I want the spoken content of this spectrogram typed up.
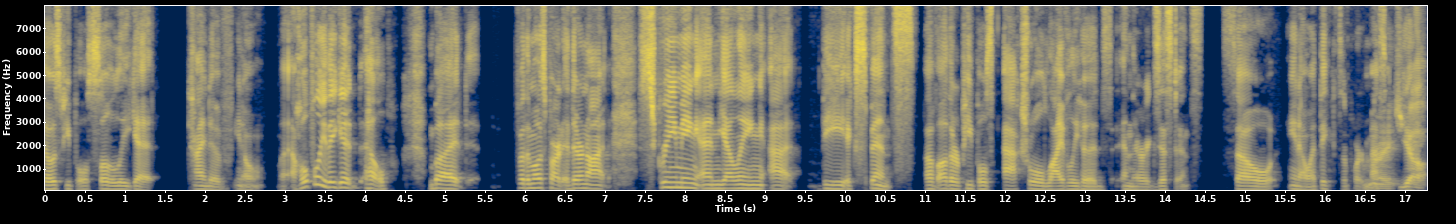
those people slowly get kind of you know hopefully they get help but for the most part, they're not screaming and yelling at the expense of other people's actual livelihoods and their existence. So, you know, I think it's an important message. Right. Yeah.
